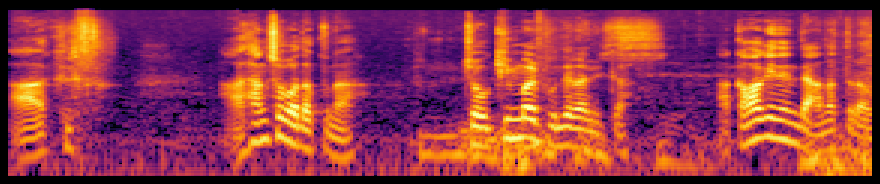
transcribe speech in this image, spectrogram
아, 그, 아, 상처받았구나. 저 긴 말 보내라니까. 아까 확인했는데 안 왔더라고.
